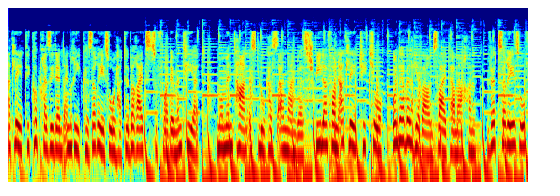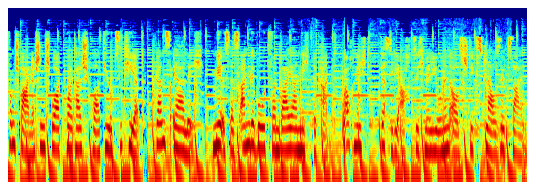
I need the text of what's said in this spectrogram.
Atletico-Präsident Enrique Cerezo hatte bereits zuvor dementiert, momentan ist Lucas Hernandez Spieler von Atletico, und er will hier bei uns weitermachen, wird Cerezo vom spanischen Sportportal Sportiu zitiert, ganz ehrlich, mir ist das Angebot von Bayern nicht bekannt, auch nicht, dass sie die 80 Millionen Ausstiegsklausel zahlen.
